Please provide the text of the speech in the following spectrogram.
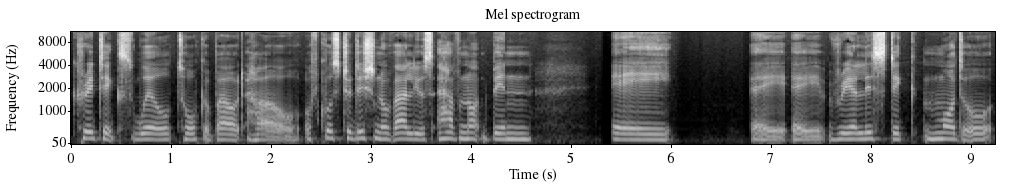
critics will talk about how, of course, traditional values have not been a a, a realistic model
